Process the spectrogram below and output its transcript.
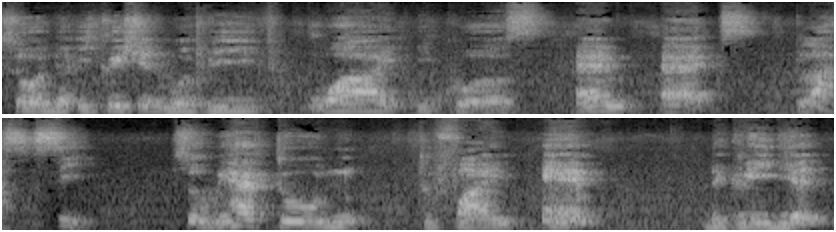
So the equation will be y equals mx plus c. So we have to to find m, the gradient.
